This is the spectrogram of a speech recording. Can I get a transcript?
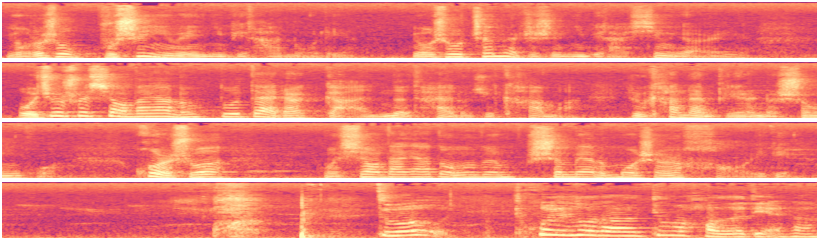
有的时候不是因为你比他努力，有时候真的只是你比他幸运而已。我就说希望大家能多带点感恩的态度去看吧，就看待别人的生活，或者说，我希望大家都能对身边的陌生人好一点。怎么？会落到这么好的点上，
